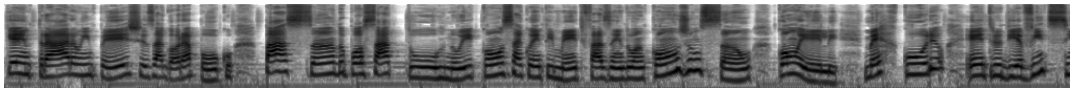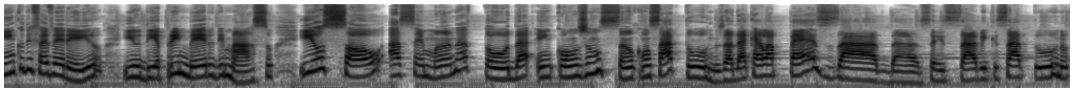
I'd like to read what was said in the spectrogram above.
que entraram em Peixes agora há pouco, passando por Saturno e consequentemente fazendo uma conjunção com ele. Mercúrio entre o dia 25 de fevereiro e o dia 1 de março e o Sol a semana toda em conjunção com Saturno, já dá aquela pesada vocês sabem que Saturno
